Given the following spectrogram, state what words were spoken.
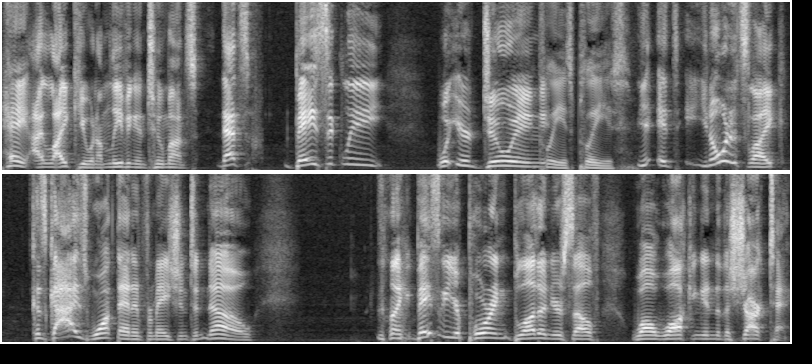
hey, I like you, and I'm leaving in two months. That's basically what you're doing. Please, please. It's you know what it's like because guys want that information to know. Like basically, you're pouring blood on yourself while walking into the Shark Tank.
